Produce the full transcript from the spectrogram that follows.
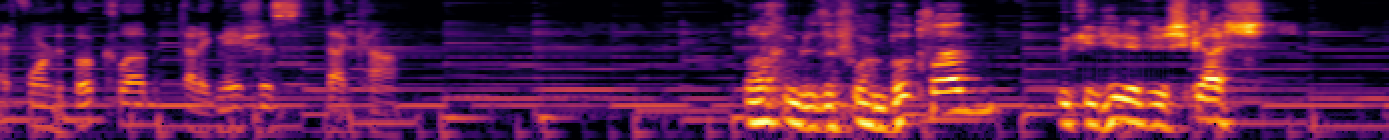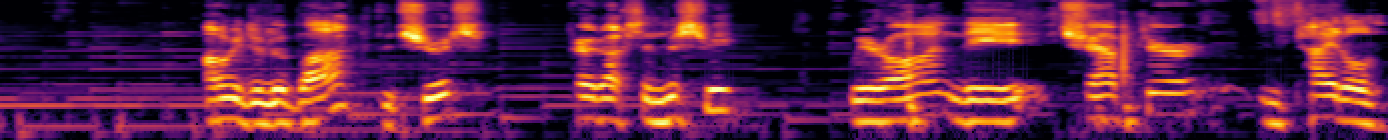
at formedbookclub.ignatius.com. Welcome to the Formed Book Club. We continue to discuss Henri de Lubac, The Church, Paradox and Mystery. We're on the chapter entitled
